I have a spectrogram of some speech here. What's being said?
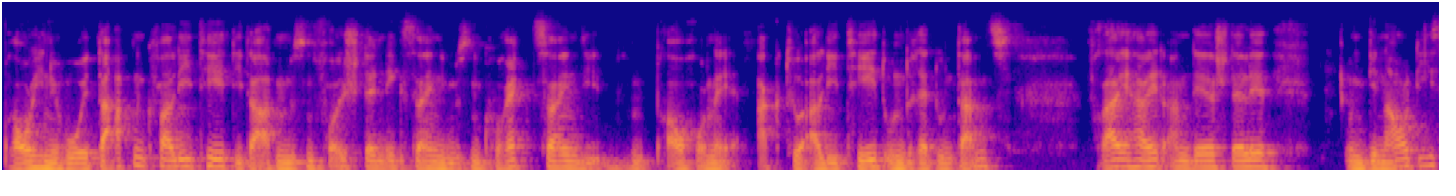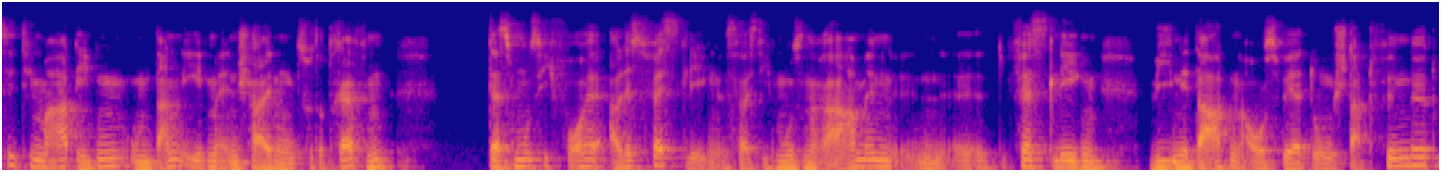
brauche ich eine hohe Datenqualität. Die Daten müssen vollständig sein, die müssen korrekt sein, die brauchen eine Aktualität und Redundanzfreiheit an der Stelle. Und genau diese Thematiken, um dann eben Entscheidungen zu treffen, das muss ich vorher alles festlegen. Das heißt, ich muss einen Rahmen äh, festlegen, wie eine Datenauswertung stattfindet.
